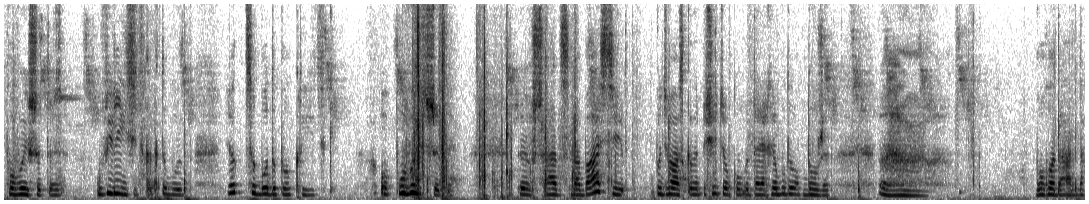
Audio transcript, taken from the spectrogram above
повишити, увеличить, як це буде, як це буде по-українськи? О, повишити е, шанс на басі. Будь ласка, напишіть у коментарях, я буду вам дуже е, благодарна.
